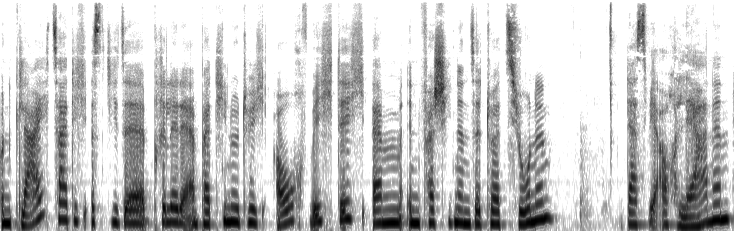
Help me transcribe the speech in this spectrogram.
Und gleichzeitig ist diese Brille der Empathie natürlich auch wichtig ähm, in verschiedenen Situationen, dass wir auch lernen,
